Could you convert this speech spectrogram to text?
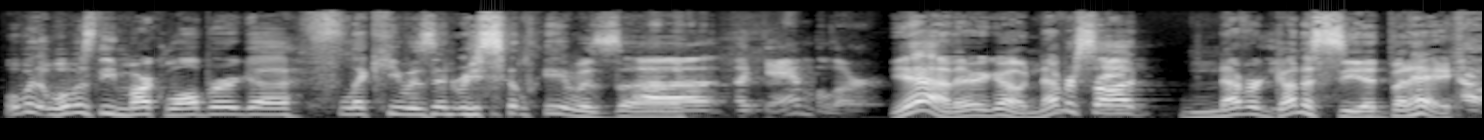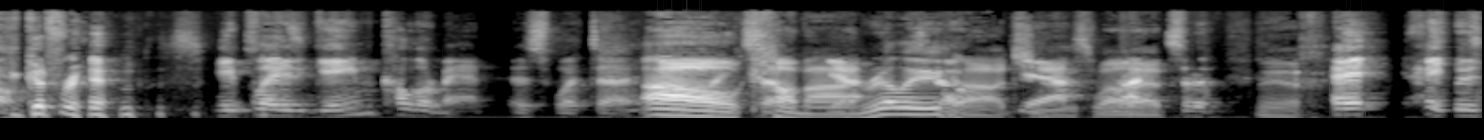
what was what was the Mark Wahlberg uh, flick he was in recently? It was The Gambler. Yeah, there you go. Never he saw played, it. Never he, gonna see it, but hey, no. good for him. He played Game Color Man is what. Uh, oh so, come on, yeah. really? So, oh jeez. Yeah, well, right. that's so, yeah. Hey, hey, he was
